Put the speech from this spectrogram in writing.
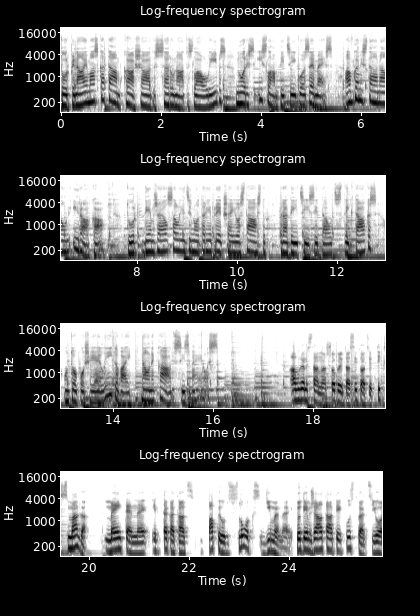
Turpinājumā skatām, kā šādas sarunātas laulības noris islāmticīgo zemēs - Afganistānā un Irākā. Tur, diemžēl, salīdzinot ar iepriekšējo stāstu, tradīcijas ir daudz striktākas, un topošajai līgavai nav nekādas izvēles. Afganistānā šobrīd tā situācija ir tik smaga, meitene ir tā tāds papildus sloks ģimenei. Nu, diemžēl tā tiek uztverts, jo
